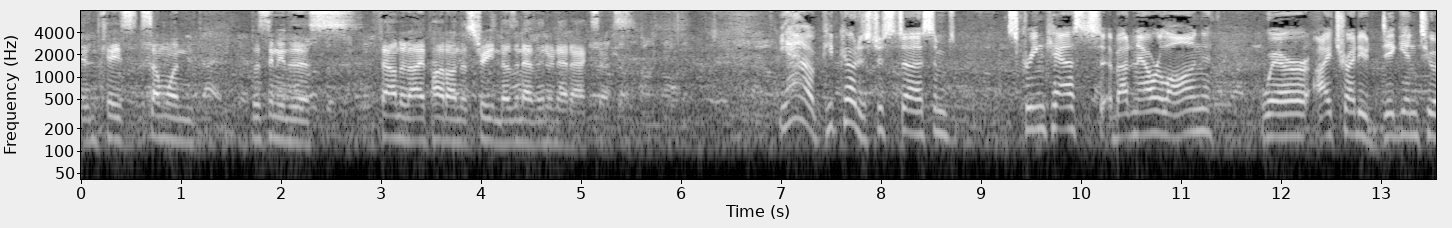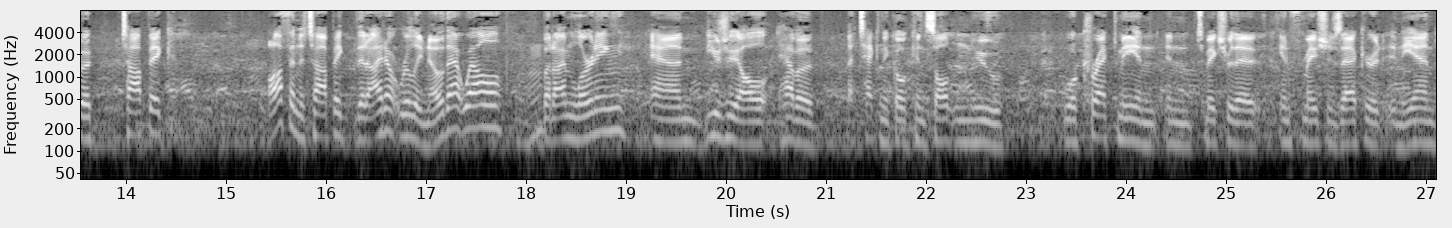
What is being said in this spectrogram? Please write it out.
in case someone listening to this found an iPod on the street and doesn't have internet access. Yeah, PeepCode is just uh, some screencasts about an hour long where I try to dig into a topic, often a topic that I don't really know that well, but I'm learning, and usually I'll have a, a technical consultant who will correct me and, and to make sure that information is accurate in the end.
